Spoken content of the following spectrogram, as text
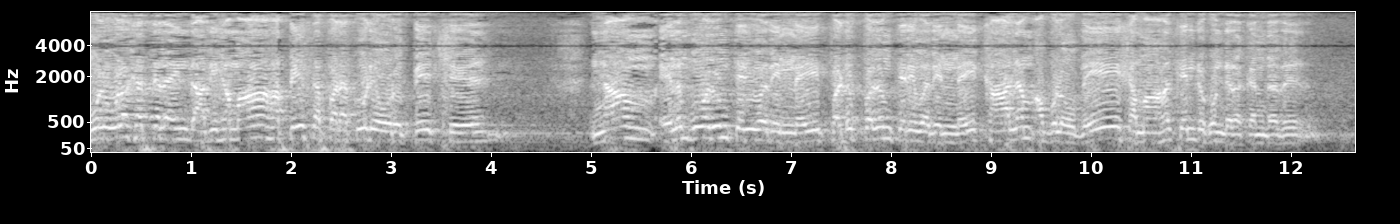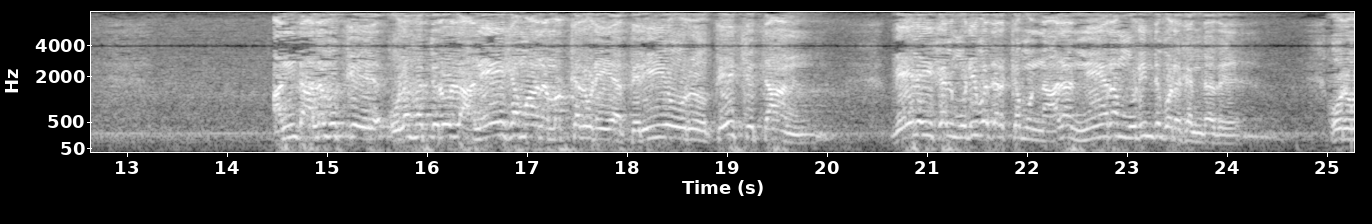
முழு உலகத்தில் இந்த அதிகமாக பேசப்படக்கூடிய ஒரு பேச்சு நாம் எழும்புவதும் தெரிவதில்லை படுப்பதும் தெரிவதில்லை காலம் அவ்வளவு வேகமாக சென்று கொண்டிருக்கின்றது அந்த அளவுக்கு உலகத்தில் உள்ள அநேகமான மக்களுடைய பெரிய ஒரு பேச்சு தான் வேலைகள் முடிவதற்கு முன்னால் நேரம் முடிந்து விடுகின்றது. ஒரு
